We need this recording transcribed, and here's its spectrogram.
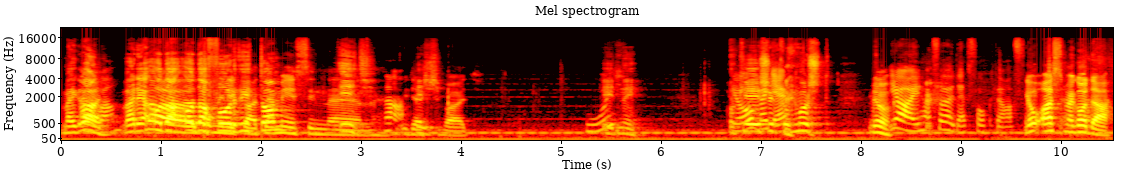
megvan? Várjál, Na, oda, oda Dominika, te fordítom. mész innen. Így. Ügyes vagy. Jó, Oké, és megyek. akkor most... Jó. Jaj, ha földet fogtam a földet. Jó, azt meg oda.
